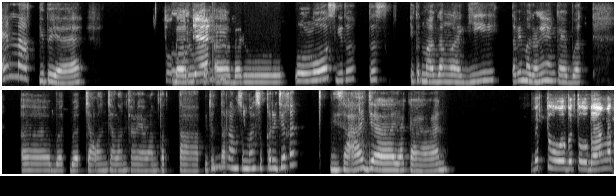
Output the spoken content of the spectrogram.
enak gitu ya. Tuh, Baru dan eh, baru lulus gitu, terus ikut magang lagi, tapi magangnya yang kayak buat eh, buat buat calon-calon karyawan tetap. Itu ntar langsung masuk kerja kan bisa aja ya kan? betul, betul banget.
